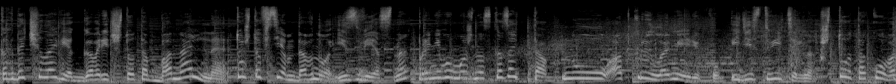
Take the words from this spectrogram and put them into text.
Когда человек говорит что-то банальное, то, что всем давно известно, про него можно сказать так, ну, открыл Америку. И действительно, что такого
